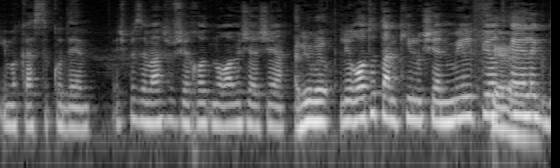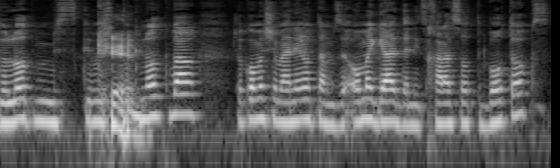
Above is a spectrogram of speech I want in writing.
עם הקאסט הקודם. יש בזה משהו שיכול להיות נורא משעשע. אני אומר, לראות אותן כאילו שהן מילפיות כן. כאלה, גדולות, מס- מסתכנות כבר, שכל מה שמעניין אותן זה oh my god, אני צריכה לעשות בוטוקס.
